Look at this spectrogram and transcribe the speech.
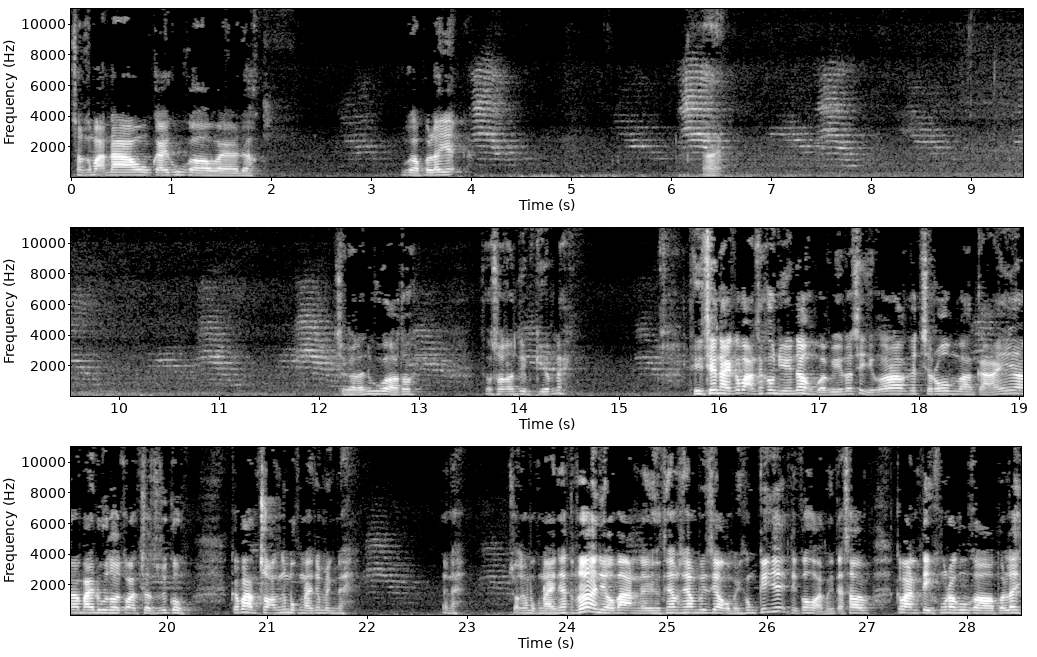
xong các bạn download cái Google về được. Google Play ấy. Đây chỉ cần ấn Google thôi. Sau ấn tìm kiếm này thì trên này các bạn sẽ không nhìn đâu bởi vì nó sẽ chỉ có cái Chrome và cái ờ, Baidu thôi các bạn trượt cuối cùng. Các bạn chọn cái mục này cho mình này. Đây này chọn cái mục này nhé rất là nhiều bạn ừ, theo xem video của mình không kỹ ấy, thì câu hỏi mình tại sao các bạn tìm không ra Google Play?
